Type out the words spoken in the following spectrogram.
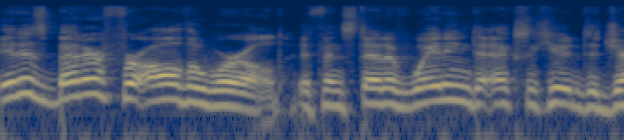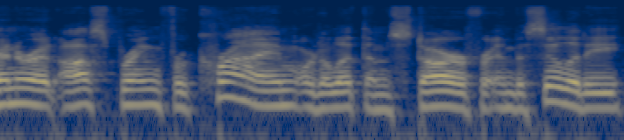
It is better for all the world if instead of waiting to execute degenerate offspring for crime or to let them starve for imbecility,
